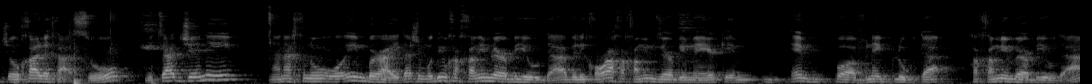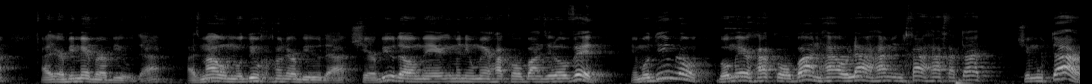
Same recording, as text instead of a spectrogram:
שאוכל לך אסור, מצד שני אנחנו רואים ברייתא שמודים חכמים לרבי יהודה ולכאורה חכמים זה רבי מאיר כי הם, הם פה הבני פלוגתא חכמים ורבי יהודה רבי מאיר ורבי יהודה. אז מה הוא מודים חכמים לרבי יהודה? שרבי יהודה אומר אם אני אומר הקורבן זה לא עובד. הם מודים לו ואומר הקורבן העולה המנחה החטאת שמותר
